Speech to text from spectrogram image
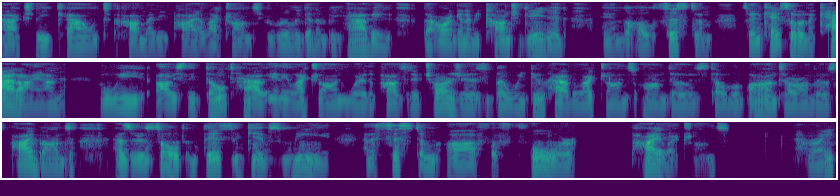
actually count how many pi electrons you're really going to be having that are going to be conjugated in the whole system so in case of a cation we obviously don't have any electron where the positive charge is, but we do have electrons on those double bonds or on those pi bonds. As a result, this gives me a system of four pi electrons. Right,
